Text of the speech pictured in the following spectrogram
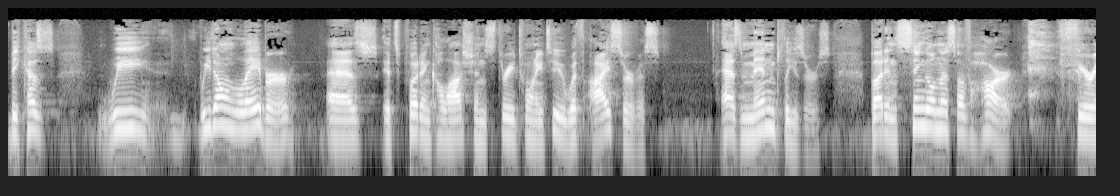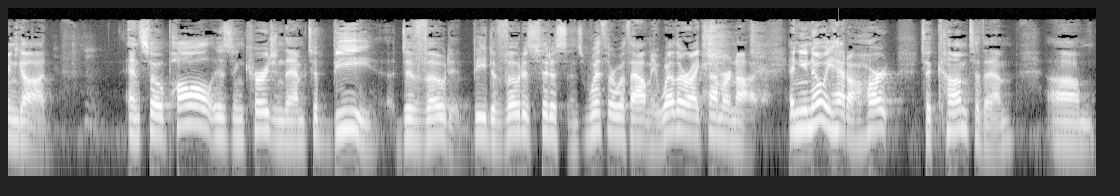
because we, we don't labor, as it's put in Colossians 3.22, with eye service, as men pleasers, but in singleness of heart, fearing God. And so Paul is encouraging them to be devoted, be devoted citizens, with or without me, whether I come or not. And you know he had a heart to come to them, um,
